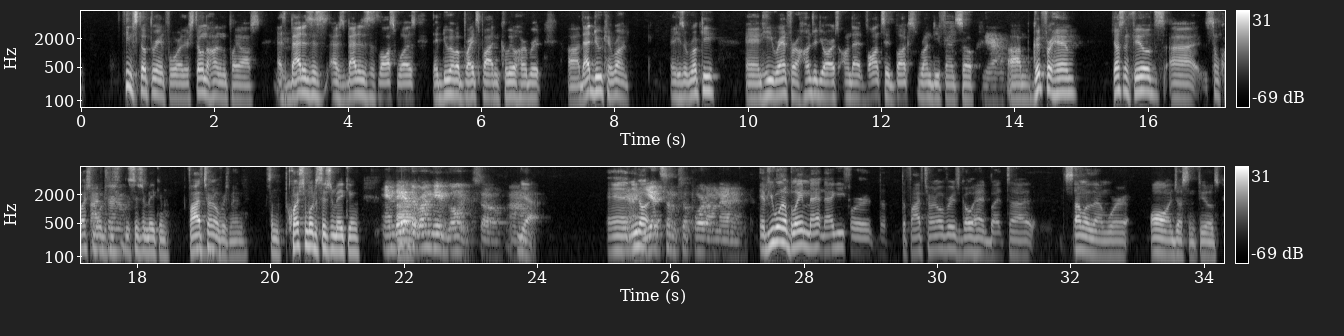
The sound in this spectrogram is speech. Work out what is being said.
team's still three and four. They're still in the hunt in the playoffs. As mm-hmm. bad as his as bad as his loss was, they do have a bright spot in Khalil Herbert. Uh, that dude can run, and he's a rookie, and he ran for hundred yards on that vaunted Bucks run defense. So yeah, um, good for him. Justin Fields, uh, some questionable decision making. Five turnovers, man. Some questionable decision making. And they uh, had the run game going, so um, yeah. And yeah, you know, he had some support on that end. If you want to blame Matt Nagy for the, the five turnovers, go ahead. But uh, some of them were all on Justin Fields.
